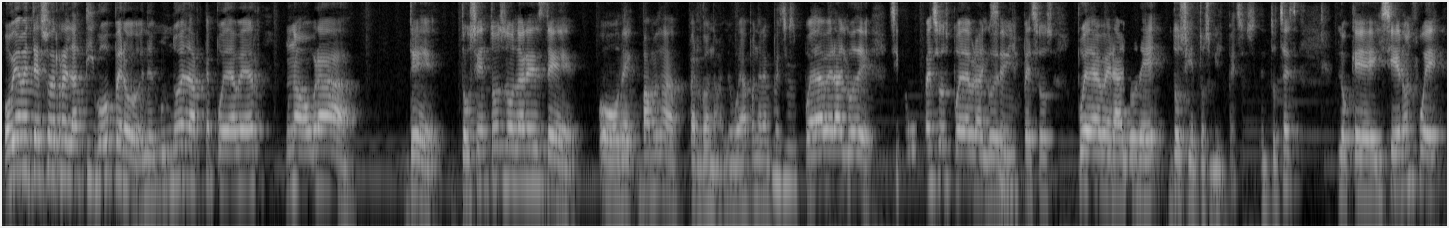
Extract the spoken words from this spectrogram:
obviamente eso es relativo, pero en el mundo del arte puede haber una obra de 200 dólares de o de, vamos a, perdona, lo voy a poner en pesos, puede haber algo de 5 mil pesos, puede haber algo de mil pesos, puede haber algo de 200 mil pesos. Entonces, lo que hicieron fue,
